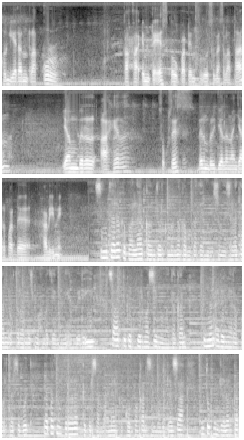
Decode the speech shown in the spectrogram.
kegiatan rakur KKMTS Kabupaten Hulu Sungai Selatan yang berakhir sukses dan berjalan lancar pada hari ini. Sementara Kepala Kantor Kemenak Kabupaten Hulu Sungai Selatan Dr. Andes Muhammad Yamani MPDI saat dikonfirmasi mengatakan dengan adanya rapor tersebut dapat mempererat kebersamaan dan kekompakan semua madrasah untuk menjalankan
